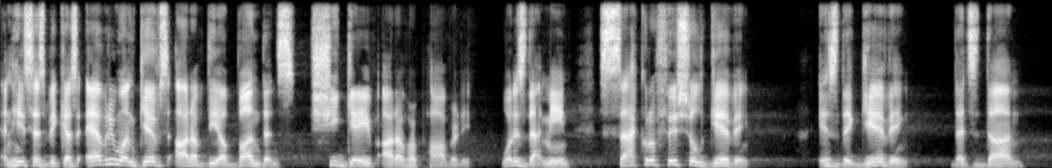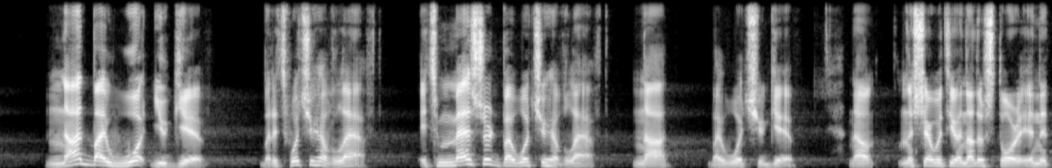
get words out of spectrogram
And he says, Because everyone gives out of the abundance, she gave out of her poverty. What does that mean? Sacrificial giving is the giving that's done not by what you give, but it's what you have left. It's measured by what you have left, not by what you give. Now, I'm going to share with you another story, and it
